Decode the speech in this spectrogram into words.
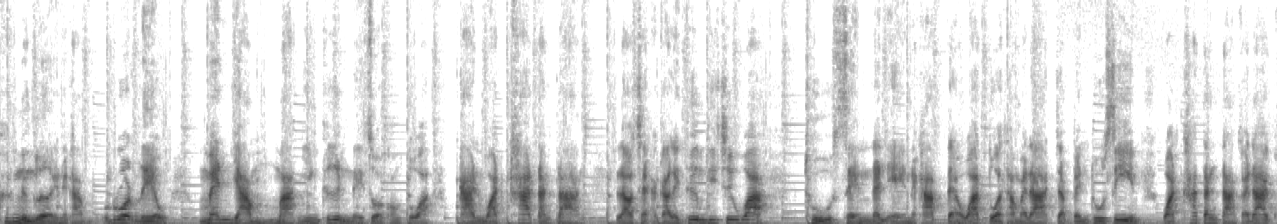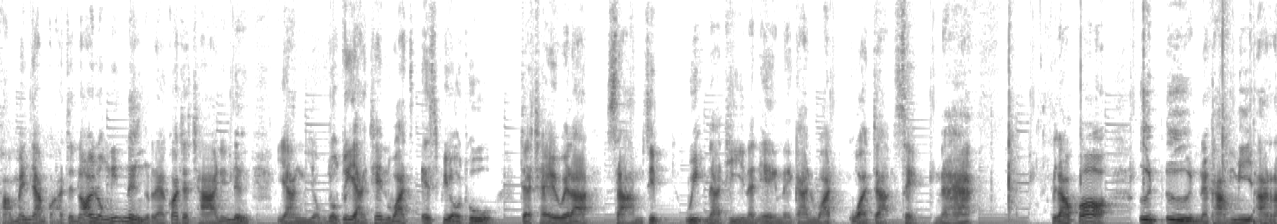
ครึ่งหนึ่งเลยนะครับ รวดเร็วแม่นยำมากยิ่งขึ้นในส่วนของตัวการวัดค่าต่างๆ เราใช้อัลกอริทึมที่ชื่อว่า Two Sense นั่นเองนะครับ แต่ว่าตัวธรรมดาจะเป็น Two Scene วัดค่าต่างๆ ก็ได้ความแม่นยำก็อาจจะน้อยลงนิดหนึ่ง แล้วก็จะช้านิดหนึ่ง อย่างยกยกตัวอย่างเช่นวัด SPO2 จะใช้เวลา 30 วินาทีนั่นเองในการวัดกว่าจะเสร็จนะฮะ แล้วก็อื่นๆนะครับมีอะไร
